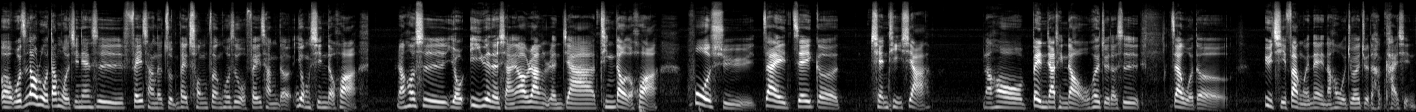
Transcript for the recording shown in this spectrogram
呃，我知道，如果当我今天是非常的准备充分，或是我非常的用心的话，然后是有意愿的想要让人家听到的话，或许在这个前提下，然后被人家听到，我会觉得是在我的。预期范围内，然后我就会觉得很开心，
